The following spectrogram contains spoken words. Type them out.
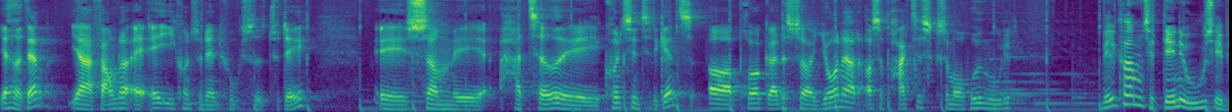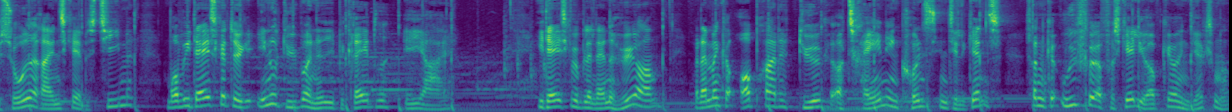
Jeg hedder Dan. Jeg er founder af AI-konsulenthuset Today, øh, som øh, har taget øh, kunstig intelligens og prøver at gøre det så jordnært og så praktisk som overhovedet muligt. Velkommen til denne uges episode af Regnskabets Time, hvor vi i dag skal dykke endnu dybere ned i begrebet AI. I dag skal vi blandt andet høre om, hvordan man kan oprette, dyrke og træne en kunstig intelligens, så den kan udføre forskellige opgaver i en virksomhed.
